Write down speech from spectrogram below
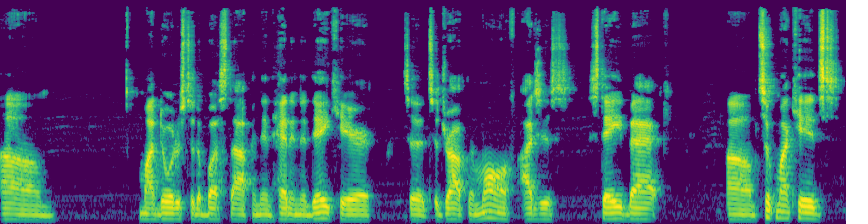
um, my daughters to the bus stop and then heading to daycare to, to drop them off, I just stayed back, um, took my kids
